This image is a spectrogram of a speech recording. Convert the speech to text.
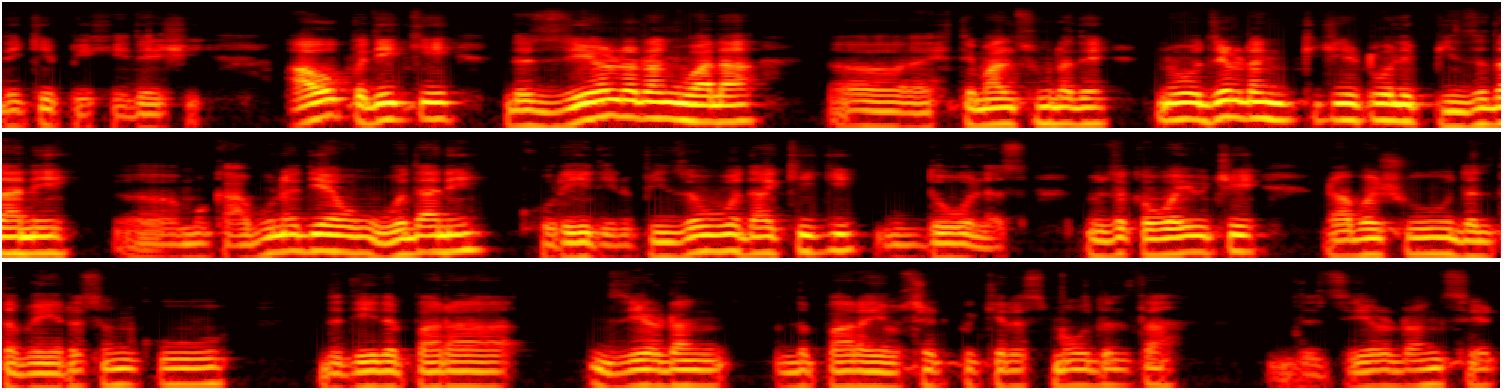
د کې پیښېدی شي او په دې کې د زیړ رنګ والا احتمال څومره دی نو زیړ رنګ کې چې ټولې پنځه دانې مکعبونه دي او اووه دانې کورې دي نو پنځه اووه دا کېږي دولس نو ځکه وایو چې را به شو دلته به یې رسم کو د دې دپاره زیړ رنګ دپاره یو سیټ پکې رسمو دلته د زیړ رنګ سیټ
